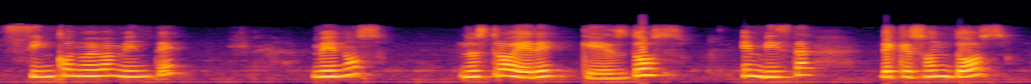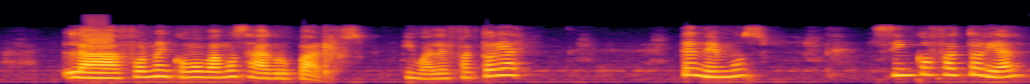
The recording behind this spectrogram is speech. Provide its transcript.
5 nuevamente menos nuestro r que es 2, en vista de que son 2 la forma en cómo vamos a agruparlos, igual el factorial. Tenemos 5 factorial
